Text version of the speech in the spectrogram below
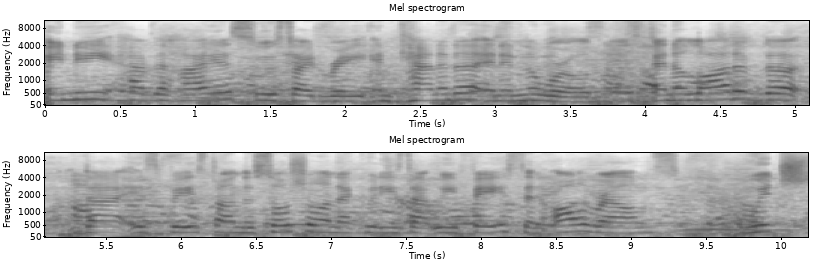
Inuit have the highest suicide rate in Canada and in the world. And a lot of the that is based on the social inequities that we face in all realms which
